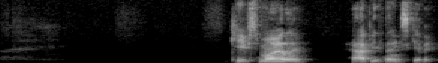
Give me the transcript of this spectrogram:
keep smiling. Happy Thanksgiving.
